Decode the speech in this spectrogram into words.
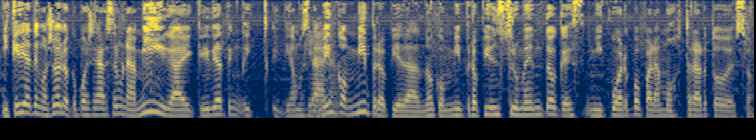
Y qué idea tengo yo de lo que puede llegar a ser una amiga, y qué idea tengo, y, digamos, Claro. también con mi propiedad, ¿no? Con mi propio instrumento que es mi cuerpo para mostrar todo eso.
